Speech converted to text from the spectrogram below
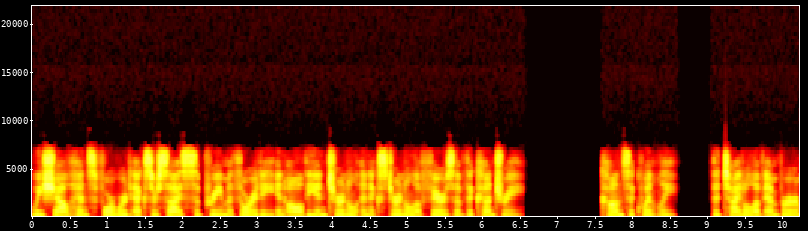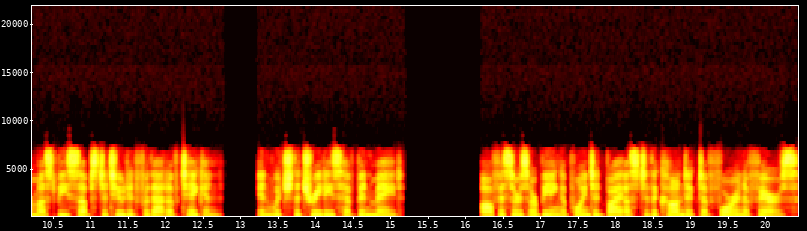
We shall henceforward exercise supreme authority in all the internal and external affairs of the country. Consequently, the title of emperor must be substituted for that of Taikun, in which the treaties have been made. Officers are being appointed by us to the conduct of foreign affairs.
